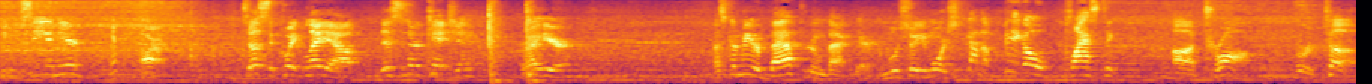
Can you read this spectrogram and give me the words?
Can you see in here? Yep. All right. Just a quick layout. This is her kitchen right here. That's to be her bathroom back there. And we'll show you more. She's got a big old plastic uh, trough for a tub.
